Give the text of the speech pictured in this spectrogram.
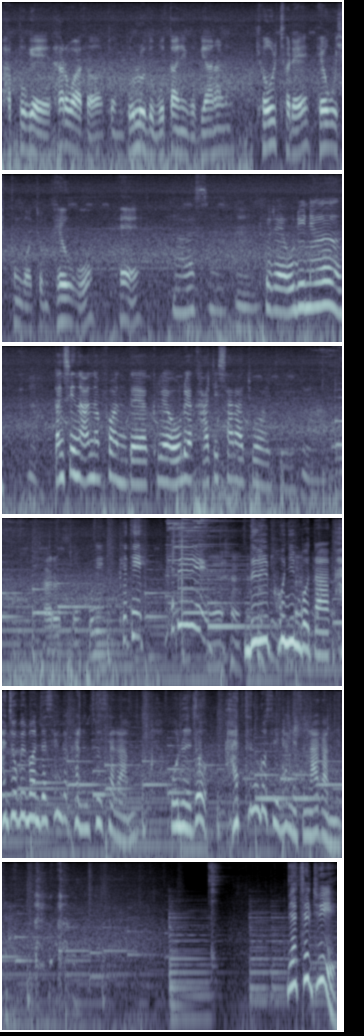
바쁘게 살아와서 좀 놀러도 못 다니고 미안하네. 겨울철에 배우고 싶은 거 좀 배우고 해. 알았어. 응. 그래 우리는 당신 안 아팠는데 그래 오래 같이 살아줘야지. 응. 알았어. 우리 패티 패티. 늘 본인보다 가족을 먼저 생각하는 두 사람. 오늘도 같은 곳을 향해서 나갑니다. 며칠 뒤.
